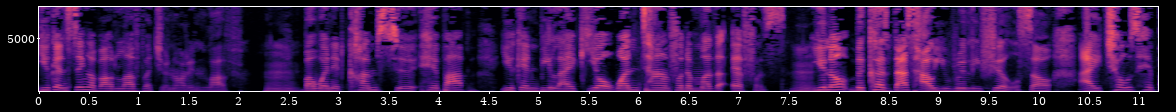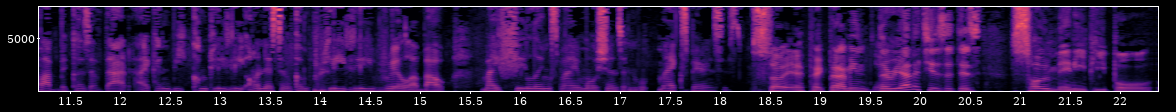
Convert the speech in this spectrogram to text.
you can sing about love, but you're not in love. But when it comes to hip hop, you can be like, yo, one time for the mother effers, you know, because that's how you really feel. So I chose hip hop because of that. I can be completely honest and completely real about my feelings, my emotions and my experiences. So epic. But I mean, the reality is that there's so many people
